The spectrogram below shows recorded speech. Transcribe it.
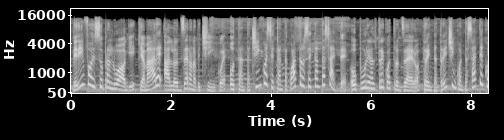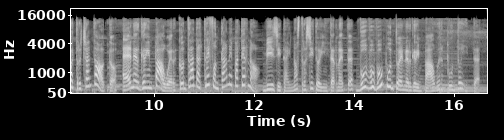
Per info e sopralluoghi chiamare allo 095 85 74 77 oppure al 340 33 57 408. Ener Green Power, contrada Tre Fontane Paternò. Visita il nostro sito internet www.energreenpower.it.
